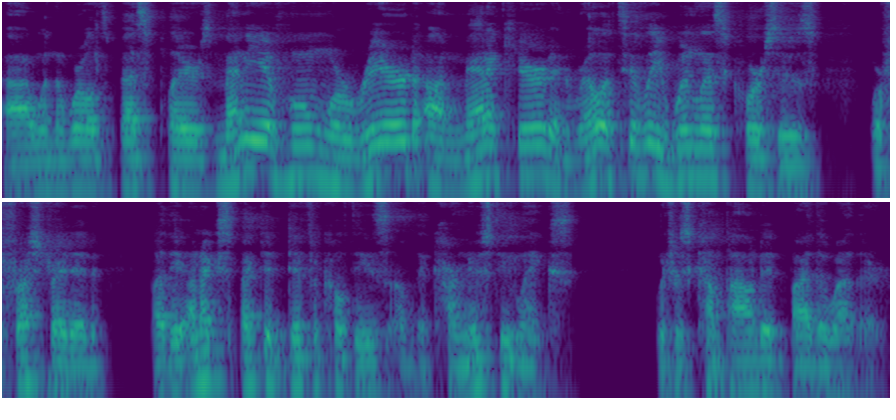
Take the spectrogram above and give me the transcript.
uh, when the world's best players, many of whom were reared on manicured and relatively windless courses, were frustrated by the unexpected difficulties of the Carnoustie links, which was compounded by the weather.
